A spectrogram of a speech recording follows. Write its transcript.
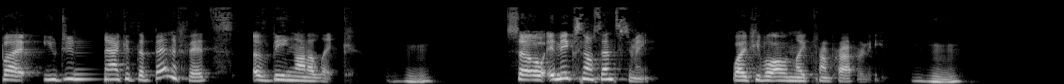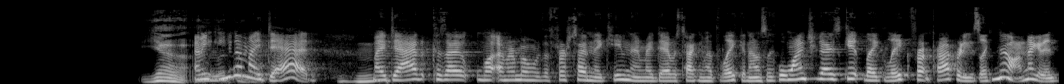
But you do not get the benefits of being on a lake. hmm So it makes no sense to me why people own lakefront property. hmm Yeah, I mean, even my dad, Mhm. My dad, because I well, I remember the first time they came there, my dad was talking about the lake, and I was like, "Well, why don't you guys get like lakefront properties?" Like, no, I'm not gonna,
